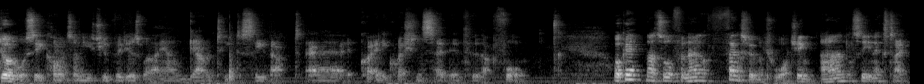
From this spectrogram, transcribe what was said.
Don't always see comments on YouTube videos, but I am guaranteed to see that uh, any questions sent in through that form. Okay, that's all for now. Thanks very much for watching, and I'll see you next time.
